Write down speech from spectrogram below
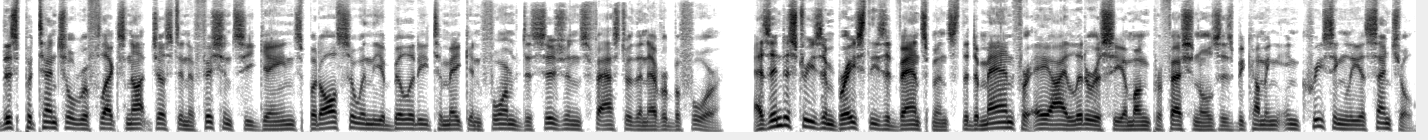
This potential reflects not just in efficiency gains, but also in the ability to make informed decisions faster than ever before. As industries embrace these advancements, the demand for AI literacy among professionals is becoming increasingly essential.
